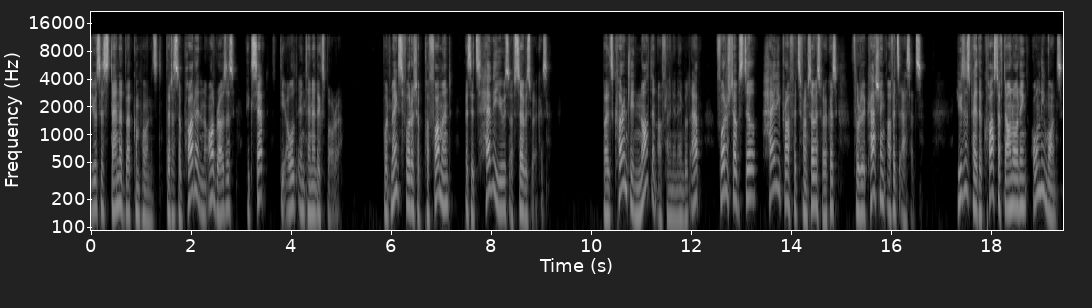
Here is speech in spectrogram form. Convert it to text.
uses standard web components that are supported in all browsers except the old Internet Explorer. What makes Photoshop performant is its heavy use of service workers. While it's currently not an offline-enabled app, Photoshop still highly profits from service workers through the caching of its assets. Users pay the cost of downloading only once,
